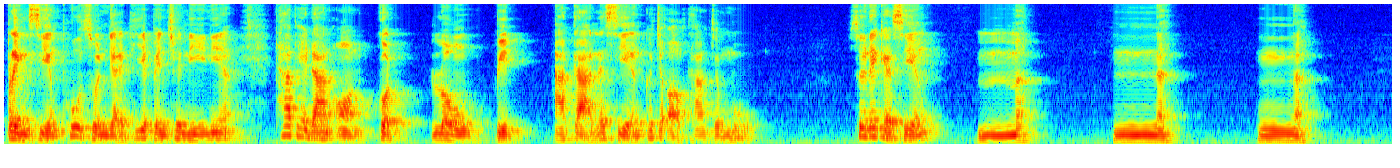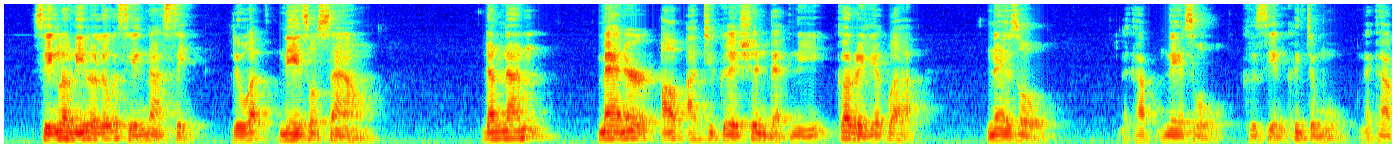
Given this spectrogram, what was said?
เปล่งเสียงพูดส่วนใหญ่ที่จะเป็นเช่นนี้เนี่ยถ้าเพดานอ่อนกดลงปิดอากาศและเสียงก็จะออกทางจมูก ซึ่งได้แก่เสียงมนงเสียงเหล่านี้เราเรียกว่าเสียงนาสิก หรือว่า nasal sound ดังนั้น manner of articulation แบบนี้ก็เลยเรียกว่า nasal นะครับ nasal คือเสียงขึ้นจมูกนะครับ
